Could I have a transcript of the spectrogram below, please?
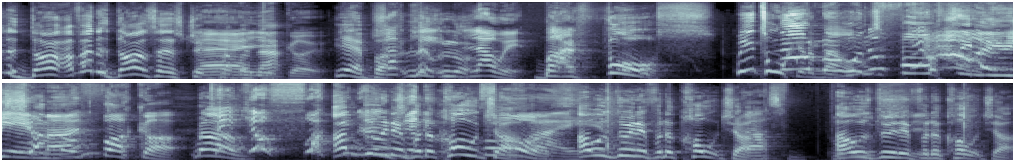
had a dance. I've had a dance at a strip There club and you that. go. Yeah, but Chuckie, look, look, allow it. by force. What are you talking No about? one's Get forcing out you. here, Shut man. the fuck up. Bro, Take your fucking I'm doing it for the angelic culture. boy. I was doing it for the culture. That's I was doing it for the culture.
